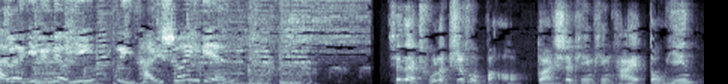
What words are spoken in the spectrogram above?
快乐一零六一理财说一点。现在除了支付宝，短视频平台抖音、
